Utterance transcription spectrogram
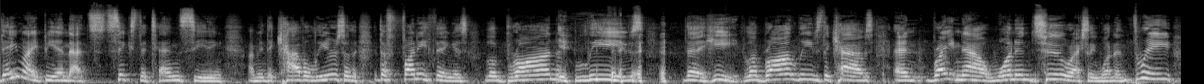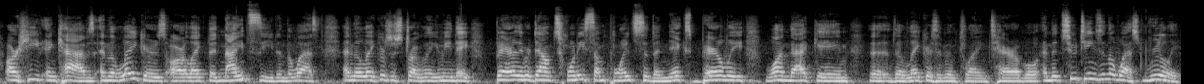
they might be in that six to ten seeding. I mean, the Cavaliers are the, the funny thing is LeBron leaves the Heat. LeBron leaves the Cavs, and right now one and two, or actually one and three, are Heat and Cavs, and the Lakers are like the ninth seed in the West, and the Lakers are struggling. I mean, they barely were down twenty some points to the Knicks, barely won that game. The, the Lakers have been playing terrible, and the two teams in the West, really,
